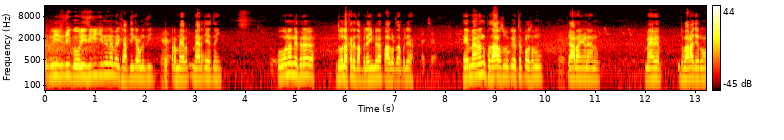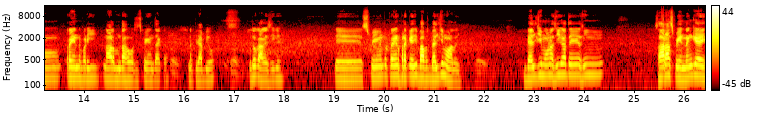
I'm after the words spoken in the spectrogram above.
ਗਰੀਸ ਦੀ ਗੋਰੀ ਸੀਗੀ ਜਿਹਨੇ ਨਾਲ ਮੇਰੀ ਸ਼ਾਦੀ ਕਰਾਉਣੀ ਸੀ ਪੇਪਰ ਮੈਰਿਜ ਇਦਾਂ ਹੀ। ਉਹ ਉਹਨਾਂ ਨੇ ਫਿਰ 2 ਲੱਖ ਦੇ ਦੱਬ ਲਿਆ ਜੀ ਮੇਰਾ ਪਾਸਪੋਰਟ ਦੱਬ ਲਿਆ। ਅੱਛਾ। ਫਿਰ ਮੈਂ ਉਹਨਾਂ ਨੂੰ ਫਸਾ ਫਸੂ ਕੇ ਉੱਥੇ ਪੁਲਿਸ ਨੂੰ ਚਾਰਾਂ ਜਣਿਆਂ ਨੂੰ। ਮੈਂ ਫਿਰ ਦੁਬਾਰਾ ਜਦੋਂ ਟ੍ਰੇਨ ਫੜੀ ਨਾਲ ਮੁੰਡਾ ਹੋਰ ਸੀ ਸਪੇਨ ਦਾ ਇੱਕ ਪੰਜਾਬੀ ਉਹ। ਉਦੋਂ ਕਾਗਜ਼ ਸੀਗੇ। ਤੇ ਸਪੇਨ ਤੋਂ ਟ੍ਰੇਨ ਫੜ ਕੇ ਅਸੀਂ ਵਾਪਸ ਬੈਲਜੀਅਮ ਆਉਣਾ ਸੀ। ਬੈਲਜੀਅਮ ਆਉਣਾ ਸੀਗਾ ਤੇ ਅਸੀਂ ਸਾਰਾ ਸਪੇਨ ਲੰਘਿਆ ਏ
